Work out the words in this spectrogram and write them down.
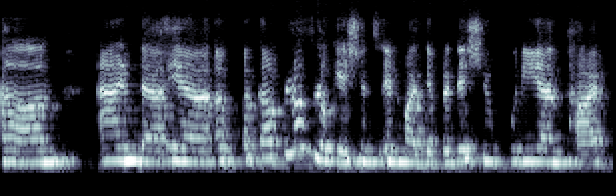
um, and uh, a, a, couple of locations in Madhya Pradesh, Shivpuri and Dhar.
